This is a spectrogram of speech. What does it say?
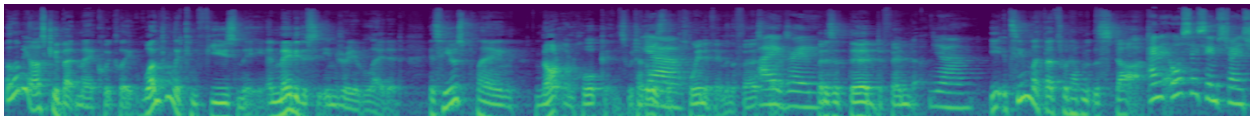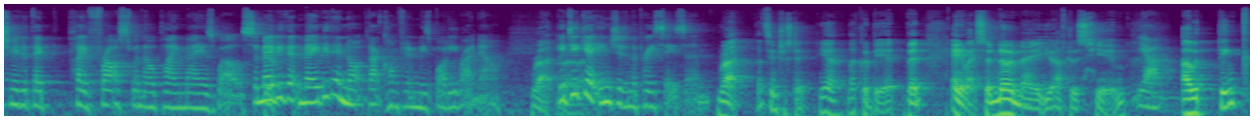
Well, let me ask you about May quickly. One thing that confused me, and maybe this is injury related, is he was playing not on Hawkins, which I thought Yeah. was the point of him in the first I place. agree. But as a third defender. Yeah. It seemed like that's what happened at the start. And it also seems strange to me that they played Frost when they were playing May as well. So maybe Yeah. that maybe they're not that confident in his body right now. Right. He right, did right. get injured in the preseason. Right, that's interesting. Yeah, that could be it. But anyway, so no May, you have to assume. Yeah. I would think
